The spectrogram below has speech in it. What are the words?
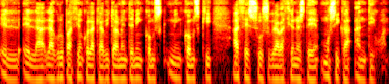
la, agrupación con la que habitualmente Minkowski hace sus grabaciones de música antigua.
